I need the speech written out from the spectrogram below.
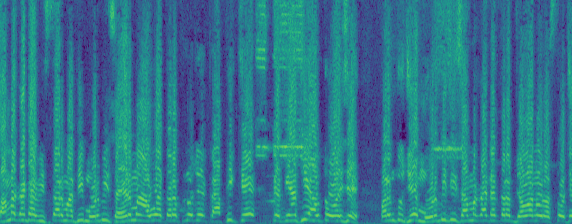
સામાકાંઠા વિસ્તારમાંથી મોરબી શહેરમાં આવવા તરફનો જે ટ્રાફિક છે, તે ત્યાંથી આવતો હોય છે. પરંતુ જે મોરબીથી સામાકાંઠા તરફ જવાનો રસ્તો છે,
